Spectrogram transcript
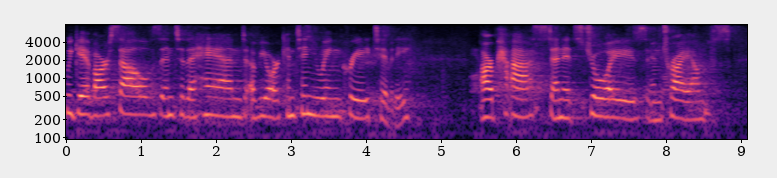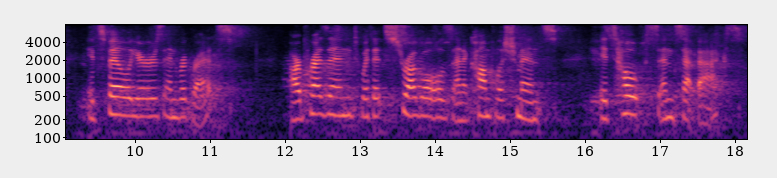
we give ourselves into the hand of your continuing creativity. Our past and its joys and triumphs, its failures and regrets, our present with its struggles and accomplishments, its hopes and setbacks,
